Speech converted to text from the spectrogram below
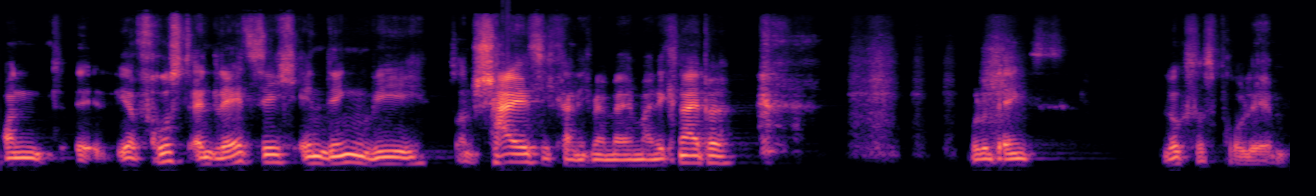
Und äh, ihr Frust entlädt sich in Dingen wie so ein Scheiß, ich kann nicht mehr mehr in meine Kneipe, wo du denkst, Luxusproblem.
